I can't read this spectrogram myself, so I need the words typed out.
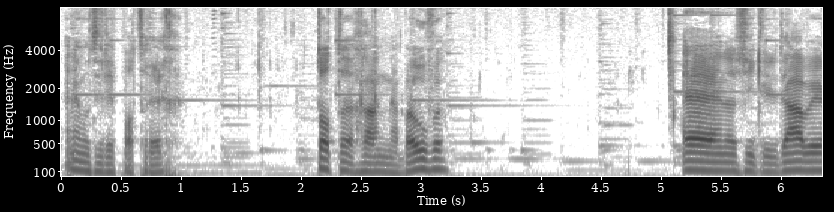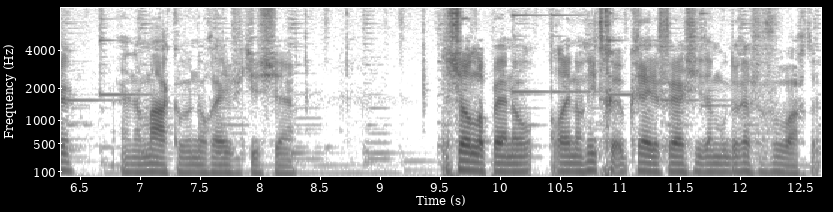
En dan moeten we dit pad terug. Tot de gang naar boven. En dan zie ik jullie daar weer. En dan maken we nog eventjes uh, de solar panel. Alleen nog niet geüpgrade versie. Dan moet ik nog even verwachten.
